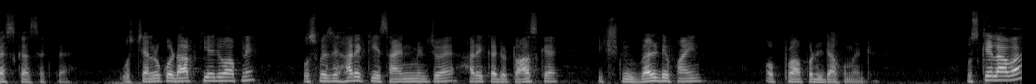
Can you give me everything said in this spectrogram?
بیسٹ کر سکتا ہے اس چینل کو اڈاپٹ کیا جو آپ نے اس میں سے ہر ایک کی اسائنمنٹ جو ہے ہر ایک کا جو ٹاسک ہے it should be well defined اور پراپرلی ڈاکومینٹڈ اس کے علاوہ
